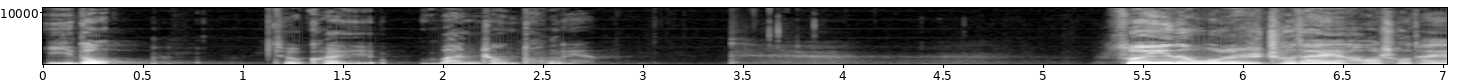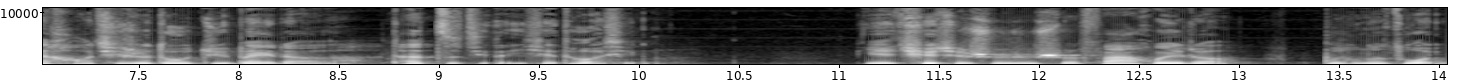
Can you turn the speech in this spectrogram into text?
移动，就可以完成通联。所以呢，无论是车台也好，手台也好，其实都具备着它自己的一些特性。也确确实实是发挥着不同的作用，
